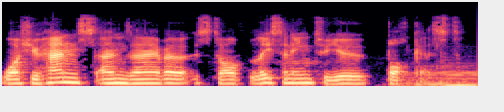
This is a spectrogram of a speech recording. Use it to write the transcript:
Wash your hands and never stop listening to your podcast.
